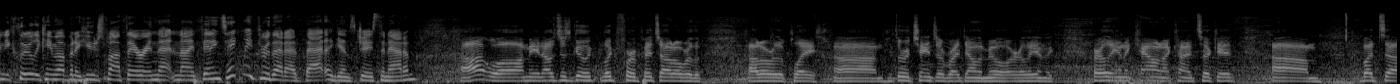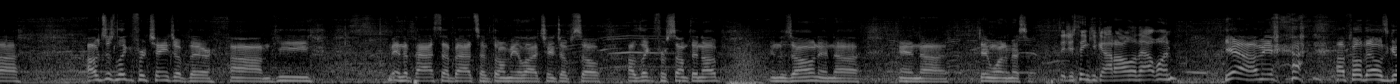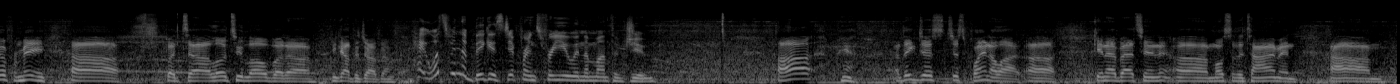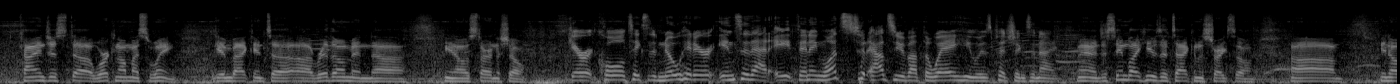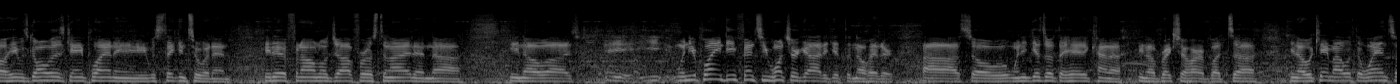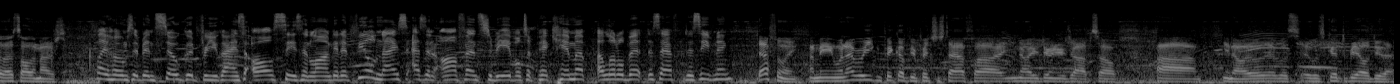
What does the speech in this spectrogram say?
and you clearly came up in a huge spot there in that ninth inning. Take me through that at bat against Jason Adam. Uh, well, I mean, I was just looking for a pitch out over the out over the plate. Um, he threw a changeup right down the middle early in the early in the count. I kind of took it, um, but uh, I was just looking for a changeup there. Um, he in the past at bats have thrown me a lot of changeups, so I was looking for something up in the zone and uh, and uh, didn't want to miss it. Did you think you got all of that one? Yeah, I mean, I felt that was good for me, uh, but uh, a little too low, but uh, he got the job done. Hey, what's been the biggest difference for you in the month of June? Uh, man, I think just just playing a lot, uh, getting at bats in uh, most of the time, and um, kind of just uh, working on my swing, getting back into uh, rhythm, and uh, you know, starting to show. Gerrit Cole takes a no hitter into that eighth inning. What stood out to you about the way he was pitching tonight? Man, it just seemed like he was attacking the strike zone. Um, you know, he was going with his game plan and he was sticking to it. And he did a phenomenal job for us tonight. And, uh, you know, uh, he, when you're playing defense, you want your guy to get the no hitter. Uh, so when he gives up the hit, it kind of, you know, breaks your heart. But, uh, you know, we came out with the win, so that's all that matters. Clay Holmes had been so good for you guys all season long. Did it feel nice as an offense to be able to pick him up a little bit this, af- this evening? Definitely. I mean, whenever you can pick up your pitching staff, uh, you know you're doing your job. So, uh, you know, it, it was it was good to be able to do that.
